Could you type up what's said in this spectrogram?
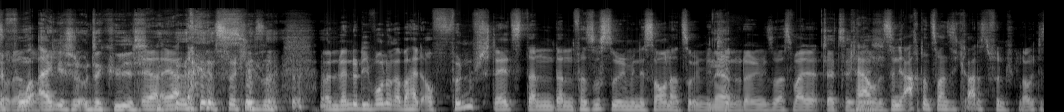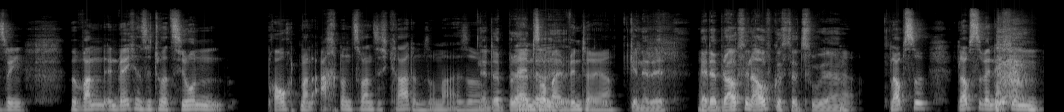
du davor so. eigentlich schon unterkühlt. Ja, ja, ist wirklich so. Und wenn du die Wohnung aber halt auf fünf stellst, dann, dann versuchst du irgendwie eine Sauna zu imitieren ja. oder irgendwie sowas, weil, keine Ahnung, das sind ja 28 Grad, ist fünf, glaube ich. Deswegen, so wann, in welcher Situation braucht man 28 Grad im Sommer? Also, ja, da, äh, im Sommer, im Winter, ja. Generell. Ja, da brauchst du einen Aufguss dazu, ja. ja. Glaubst du, glaubst du, wenn ich im,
